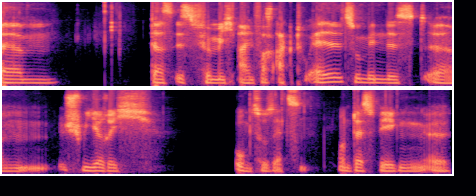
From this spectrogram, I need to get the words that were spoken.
ähm, das ist für mich einfach aktuell zumindest ähm, schwierig umzusetzen. Und deswegen äh,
